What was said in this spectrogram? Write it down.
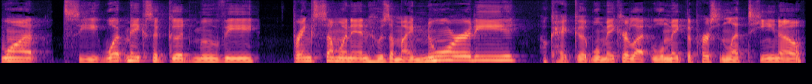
want let's see what makes a good movie. Bring someone in who's a minority. Okay, good. We'll make her. Let we'll make the person Latino,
